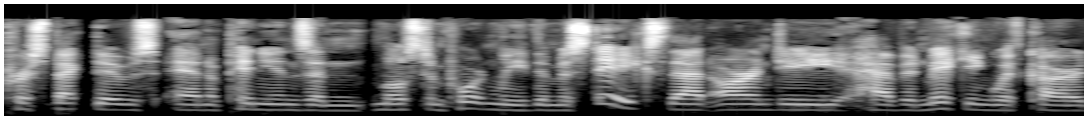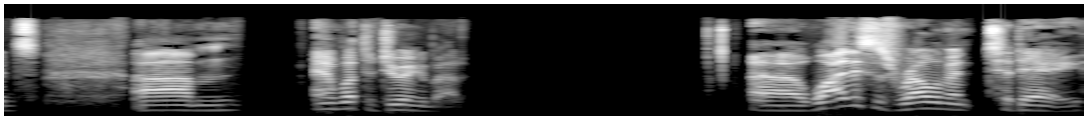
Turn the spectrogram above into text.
perspectives and opinions and most importantly the mistakes that r&d have been making with cards um, and what they're doing about it uh, why this is relevant today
